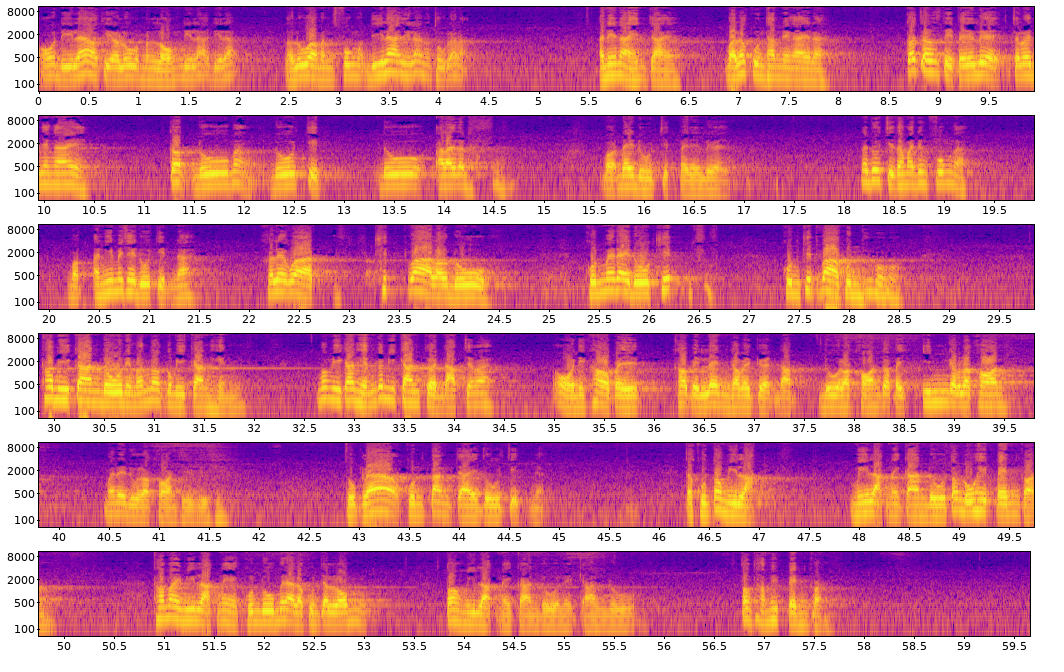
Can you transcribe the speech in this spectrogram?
โอ้ดีแล้ว ที่เรารู้ว่ามันหลงดีแล้วดีแล้ว เรารู้ว่ามันฟุ้งดีแล้วดีแล้วถูกแล้วล่ะ อันนี้น่าเห็นใจบอกแล้วคุณทํำยังไงนะก็เจริญสติไปเรื่อยๆเจริญยังไง ก็ดูบ้างดูจิต ดูอะไรต่างบอกได้ดูจิตไปเรื่อยๆแล้วดูจิตทำไมถึงฟุ้งอะบอกอันนี้ไม่ใช่ดูจิตนะเขาเรียกว่าคิดว่าเราดู คุณไม่ได้ดูคิด คุณคิดว่าคุณดู ถ้ามีการดูเนี่ยมันต้องก็มีการเห็น เมื่อมีการเห็นก็มีการเกิดดับใช่ไหมโอ้นี่เข้าไปเข้าไปเล่นเข้าไปเกิดดับ ดูละครก็ไปอินกับละคร ไม่ได้ดูละครทีวีถูกแล้วคุณตั้งใจดูจิตเนี่ย แต่คุณต้องมีหลัก มีหลักในการดูต้องดูให้เป็นก่อน ถ้าไม่มีหลักเนี่ย คุณดูไม่ได้หรอกคุณจะล้ม ต้องมีหลักในการดูในการรู้ ต้องทำให้เป็นก่อน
